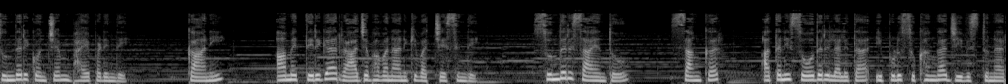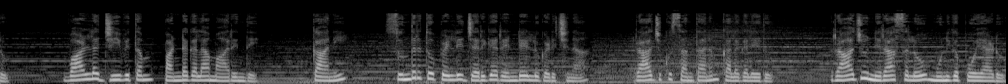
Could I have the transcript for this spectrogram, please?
సుందరి కొంచెం భయపడింది. కాని ఆమె తిరిగా రాజభవనానికి వచ్చేసింది. సుందరి సాయంతో శంకర్ అతని సోదరి లలిత ఇప్పుడు సుఖంగా జీవిస్తున్నారు. వాళ్ళ జీవితం పండగలా మారింది. కాని సుందరితో పెళ్ళి జరిగే రెండేళ్ళు గడిచినా రాజుకు సంతానం కలగలేదు. రాజు నిరాశలో మునిగపోయాడు.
